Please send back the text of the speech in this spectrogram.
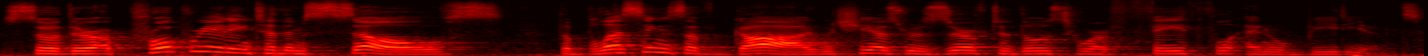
So they're appropriating to themselves the blessings of God, which He has reserved to those who are faithful and obedient.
